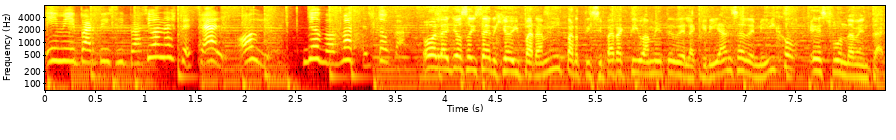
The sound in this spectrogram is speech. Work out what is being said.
y mi participación especial, obvio. Ya papá, te toca. Hola, yo soy Sergio y para mí participar activamente de la crianza de mi hijo es fundamental.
